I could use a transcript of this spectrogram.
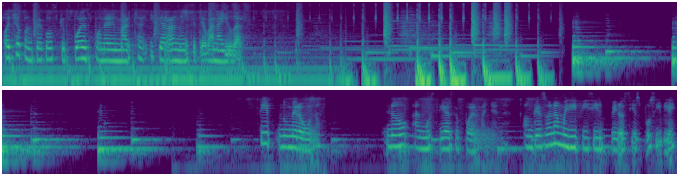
8 consejos que puedes poner en marcha y que realmente te van a ayudar. Tip número 1 no angustiarse por el mañana. Aunque suena muy difícil, pero sí es posible.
